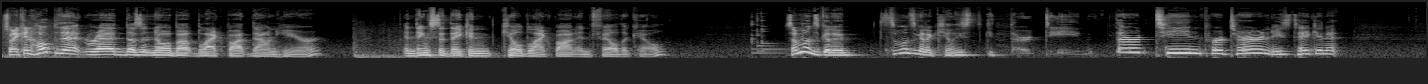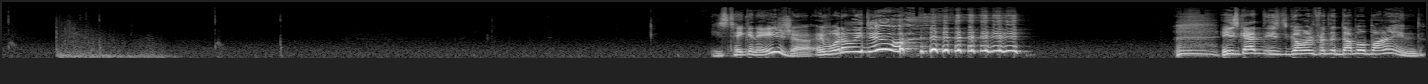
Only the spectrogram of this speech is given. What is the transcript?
So I can hope that red doesn't know about Blackbot down here. And thinks that they can kill Blackbot and fail the kill. Someone's gonna someone's gonna kill. He's 13. 13 per turn. He's taking it. He's taken Asia. And what do we do? he's got he's going for the double bind.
